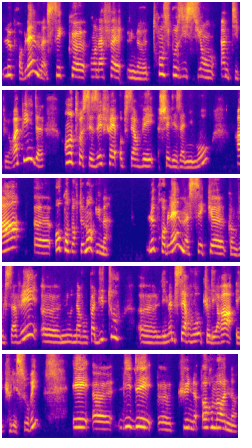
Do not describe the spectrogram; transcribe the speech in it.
Le problème, c'est qu'on a fait une transposition un petit peu rapide entre ces effets observés chez des animaux à, euh, au comportement humain. Le problème, c'est que, comme vous le savez, euh, nous n'avons pas du tout euh, les mêmes cerveaux que les rats et que les souris. Et l'idée qu'une hormone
